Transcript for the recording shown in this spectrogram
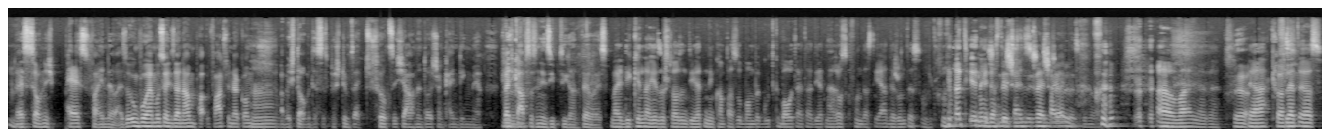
Da heißt es auch nicht Pathfinder. Also irgendwoher muss ja dieser Name Pfadfinder kommen. Aber ich glaube, das ist bestimmt seit 40 Jahren in Deutschland kein Ding mehr. Vielleicht gab es das in den 70ern, wer weiß. Weil die Kinder hier so schlau sind, die hätten den Kompass so Bombe gut gebaut, Alter. Die hätten herausgefunden, dass die Erde rund ist. Und Natürlich, nee, dass die das Scheibe, ist eine Scheibe Scheibe ist, ist. genau. Aber Mann, Alter. Ja, Ja, krass. Flat Earth.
